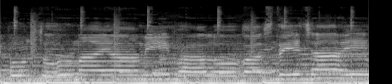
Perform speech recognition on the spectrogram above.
জীবন তোমায় আমি ভালোবাসতে চাই।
